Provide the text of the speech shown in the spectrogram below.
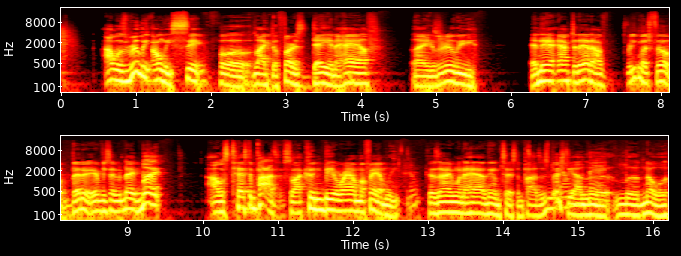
I I was really only sick for like the first day and a half. Like it's really, and then after that, I pretty much felt better every single day. But I was testing positive, so I couldn't be around my family because I didn't want to have them testing positive, especially that. little, little Noah.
